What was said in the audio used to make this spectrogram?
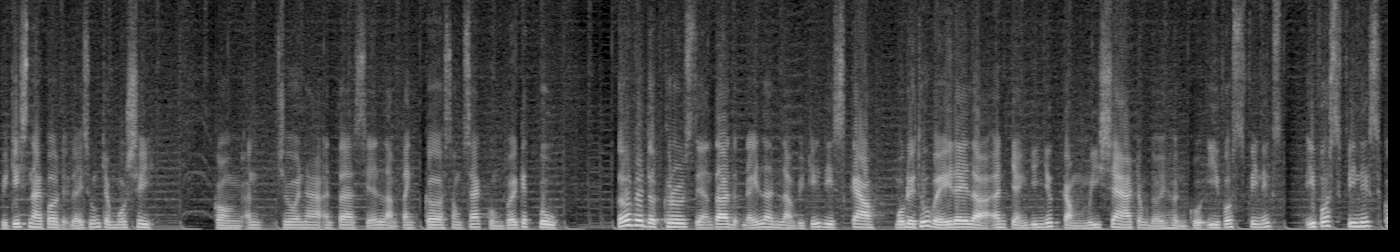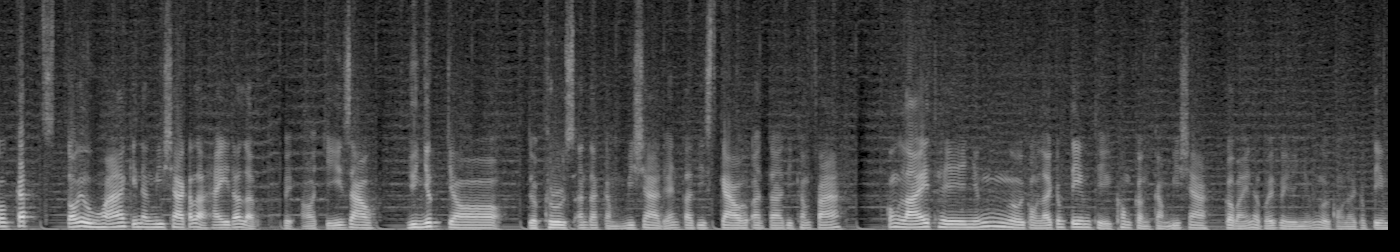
vị trí sniper được đẩy xuống cho Moshi. Còn anh Joanna, anh ta sẽ làm tanker song sát cùng với Getbu Đối với The Cruz thì anh ta được đẩy lên làm vị trí đi scout. Một điều thú vị đây là anh chàng duy nhất cầm Misha trong đội hình của EVOS Phoenix. EVOS Phoenix có cách tối ưu hóa kỹ năng Misha khá là hay đó là việc họ chỉ giao duy nhất cho The Cruz anh ta cầm Misha để anh ta đi scout, anh ta đi khám phá. Còn lại thì những người còn lại trong team thì không cần cầm Misha, cơ bản là bởi vì những người còn lại trong team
